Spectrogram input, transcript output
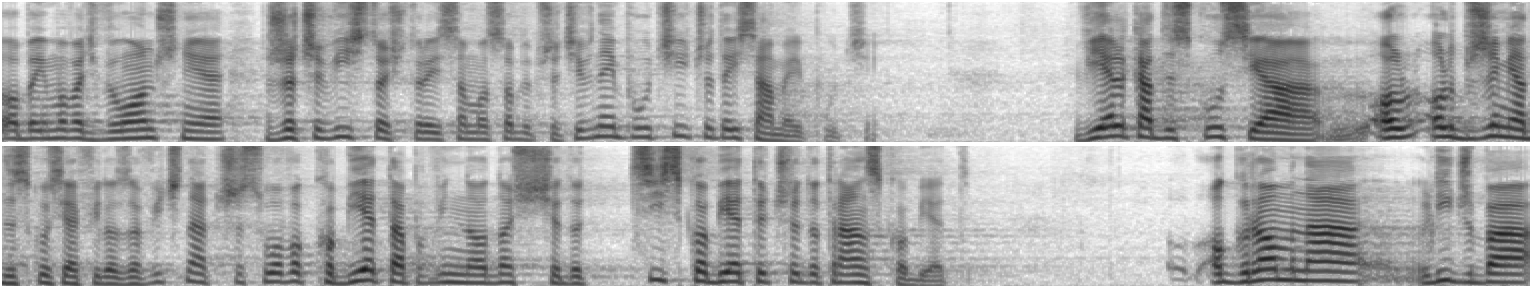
obejmować wyłącznie rzeczywistość, w której są osoby przeciwnej płci, czy tej samej płci? Wielka dyskusja, ol, olbrzymia dyskusja filozoficzna, czy słowo kobieta powinno odnosić się do cis kobiety, czy do trans kobiety ogromna liczba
